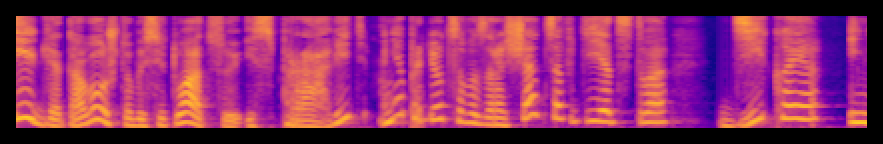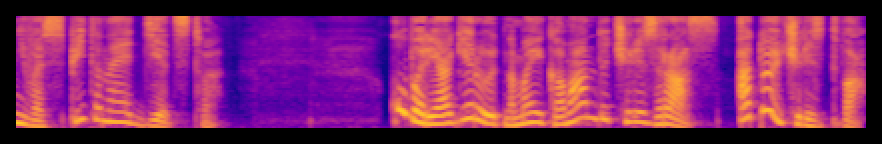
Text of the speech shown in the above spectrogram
И для того, чтобы ситуацию исправить, мне придется возвращаться в детство, дикое и невоспитанное детство. Куба реагирует на мои команды через раз, а то и через два.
